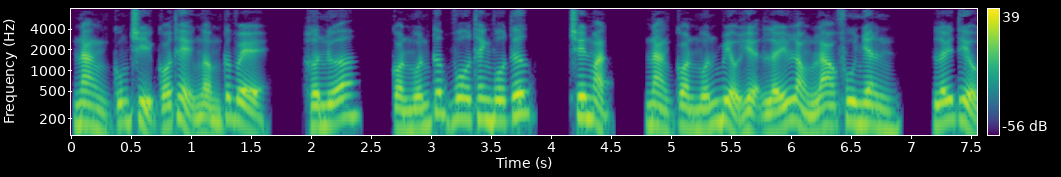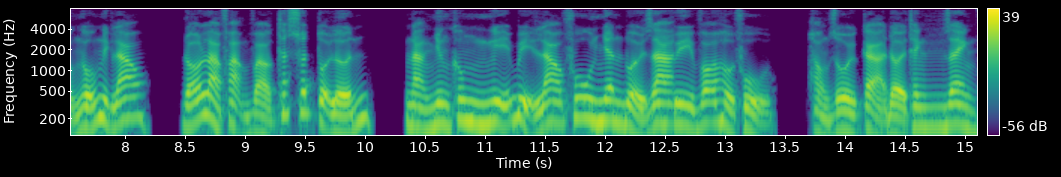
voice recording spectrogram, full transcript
nàng cũng chỉ có thể ngầm cướp về, hơn nữa, còn muốn cướp vô thanh vô tức, trên mặt, nàng còn muốn biểu hiện lấy lòng lao phu nhân, lấy tiểu ngỗ nghịch lao, đó là phạm vào thất suất tội lớn, nàng nhưng không nghĩ bị lao phu nhân đuổi ra huy võ hồi phủ, hỏng rồi cả đời thanh danh.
